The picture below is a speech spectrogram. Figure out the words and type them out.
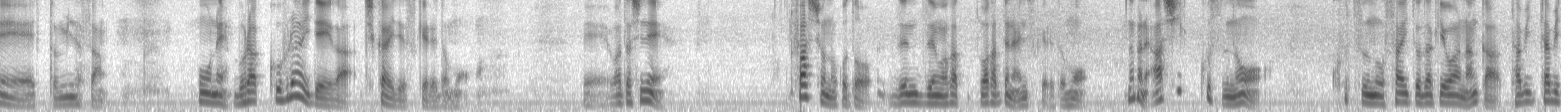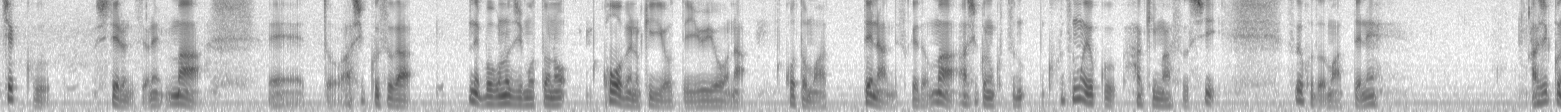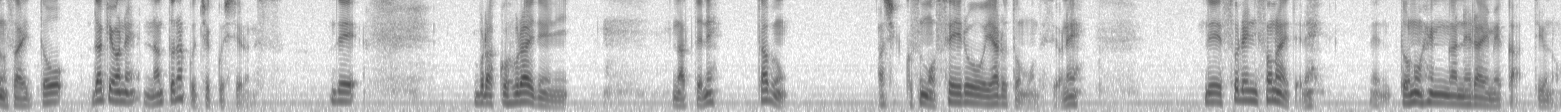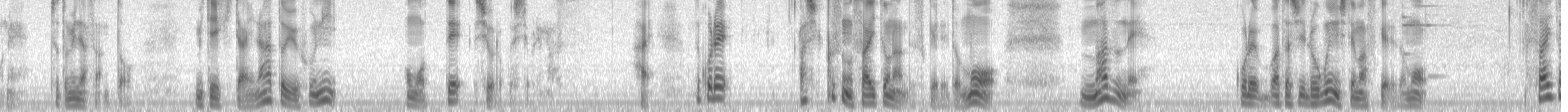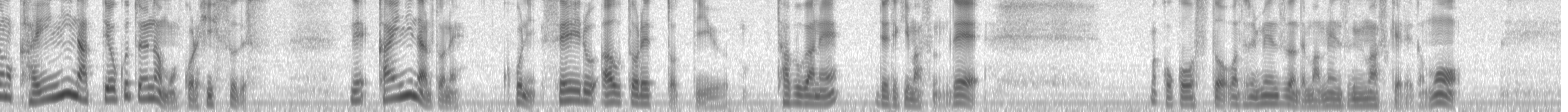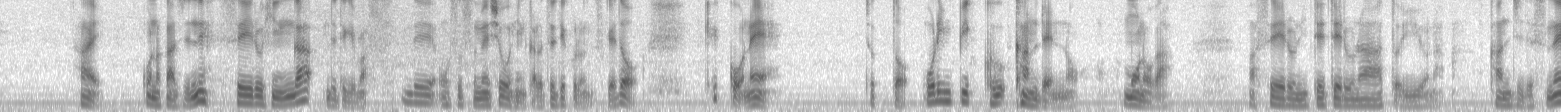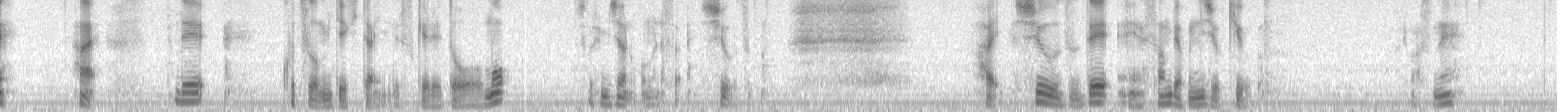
えー、っと皆さんもうねブラックフライデーが近いですけれども、えー、私ねファッションのこと全然分か分かってないんですけれどもなんかねアシックスの靴のサイトだけはなんかたびたびチェックしてるんですよね。まあえー、っとアシックスが、ね、僕の地元の神戸の企業っていうようなこともあってなんですけどまあアシックスの靴靴もよく履きますしそういうこともあってね。アシックスのサイトだけはねなんとなくチェックしてるんです。でブラックフライデーになってね多分アシックスもセールをやると思うんですよね。でそれに備えてねどの辺が狙い目かっていうのをねちょっと皆さんと見ていきたいなというふうに思って収録しております。はい、でこれアシックスのサイトなんですけれどもまずねこれ私ログインしてますけれどもサイトの会員になっておくというのはもうこれ必須です。で会員になるとねここに「セールアウトレット」っていうタブがね出てきますんで、まあ、ここを押すと私メンズなんでまあメンズ見ますけれどもはいこんな感じでねセール品が出てきますでおすすめ商品から出てくるんですけど結構ねちょっとオリンピック関連のものが、まあ、セールに出てるなというような感じですね。はい。で靴を見ていきたいんですけれども商品じゃの？ごめんなさい。シューズ。はい。シューズで、えー、329ありますね。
